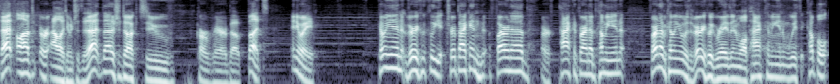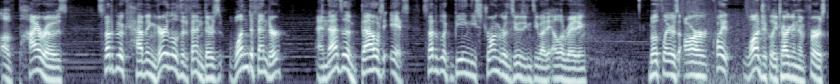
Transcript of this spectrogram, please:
That I'll have to, or ally team, I should say. That that I should talk to car repair about. But anyway, coming in very quickly, Trepak and Firenab, or PAK and Firenab coming in Firenab coming in with a very quick Raven, while PAK coming in with a couple of Pyros. Svatopluk having very little to defend. There's one defender, and that's about it. Svatopluk being the stronger of the two, as you can see by the Elo rating. Both players are quite logically targeting them first,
